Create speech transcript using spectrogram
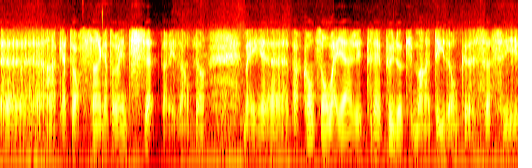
euh, en 1497, par exemple. Mais euh, par contre, son voyage est très peu documenté, donc euh, ça, c'est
